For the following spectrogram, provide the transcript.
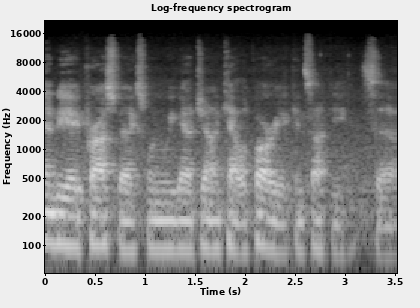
NBA prospects when we got John Calipari at Kentucky. So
